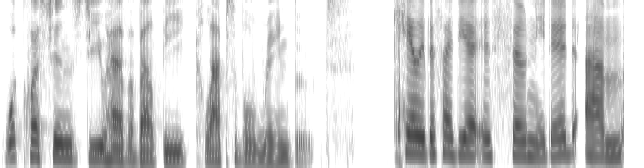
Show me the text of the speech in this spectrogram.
what questions do you have about the collapsible rain boot? Kaylee, this idea is so needed. Um,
